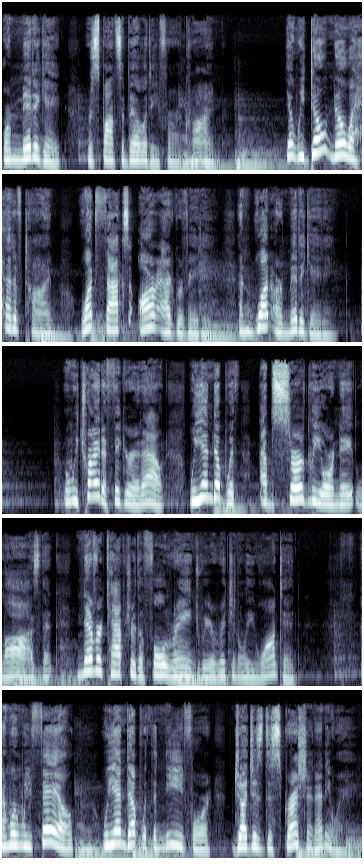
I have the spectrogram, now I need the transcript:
or mitigate responsibility for a crime. Yet we don't know ahead of time what facts are aggravating and what are mitigating. When we try to figure it out, we end up with absurdly ornate laws that never capture the full range we originally wanted. And when we fail, we end up with the need for judges' discretion anyway.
